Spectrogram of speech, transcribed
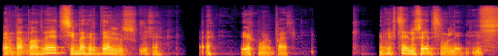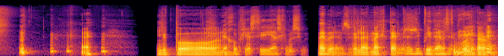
παίρνει τα πάνω. του, Έτσι, μέχρι τέλους. Τι έχουμε πάθει. μέχρι τέλου, έτσι μου λέει. λοιπόν. Έχω πιαστεί άσχημα σήμερα. Δεν πειράζει, φίλε, μέχρι τέλου. Δεν πειράζει. Στην Ναι. πολυθρόνα.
